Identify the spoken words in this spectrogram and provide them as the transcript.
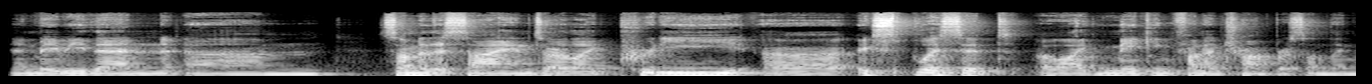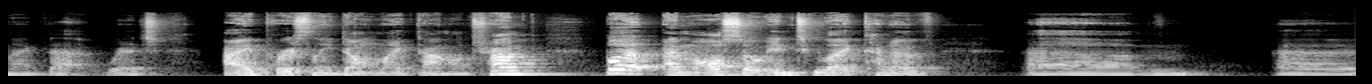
and maybe then um, some of the signs are like pretty uh, explicit, uh, like making fun of Trump or something like that. Which I personally don't like Donald Trump, but I'm also into like kind of um, uh,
